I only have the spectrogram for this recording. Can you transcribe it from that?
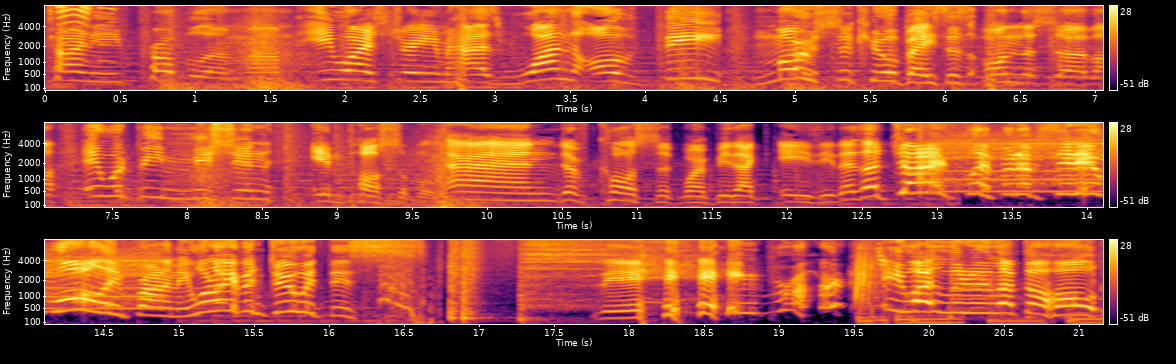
tiny problem. Um, Eystreem has one of the most secure bases on the server. It would be mission impossible. And of course, it won't be that easy. There's a giant flipping obsidian wall in front of me. What do I even do with this? Thing, bro. EY literally left a hole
